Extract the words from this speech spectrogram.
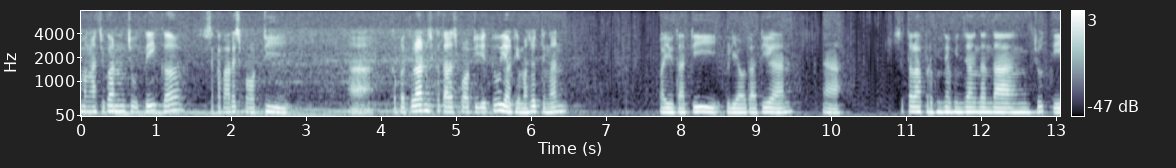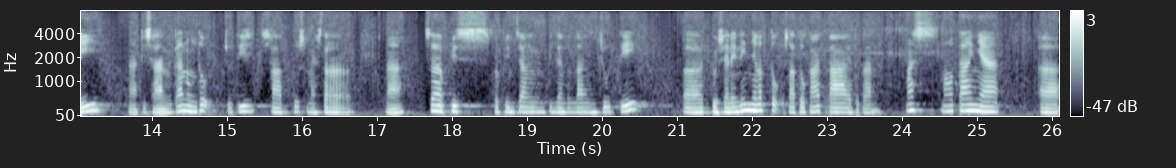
mengajukan cuti ke sekretaris prodi. Nah, kebetulan sekretaris prodi itu yang dimaksud dengan Bayu tadi, beliau tadi kan. Nah, setelah berbincang-bincang tentang cuti, nah disarankan untuk cuti satu semester. Nah, sehabis berbincang-bincang tentang cuti, eh, dosen ini nyeletuk satu kata itu kan, Mas mau tanya, eh,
